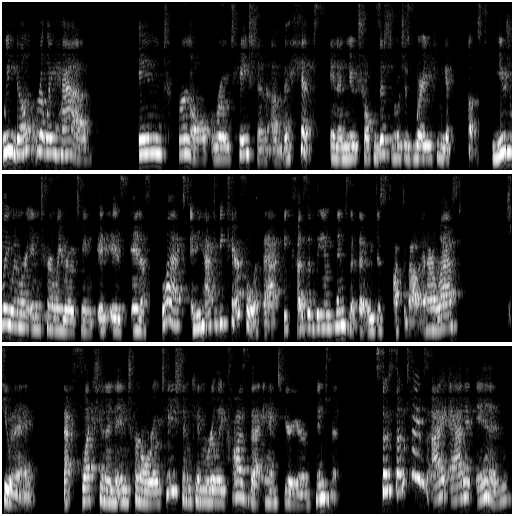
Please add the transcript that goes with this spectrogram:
We don't really have internal rotation of the hips in a neutral position, which is where you can get the most. Usually, when we're internally rotating, it is in a flex, and you have to be careful with that because of the impingement that we just talked about in our last Q and A that flexion and internal rotation can really cause that anterior impingement. So sometimes I add it in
